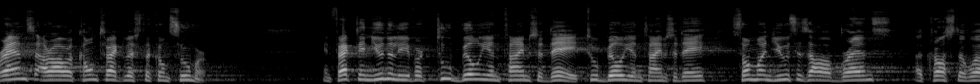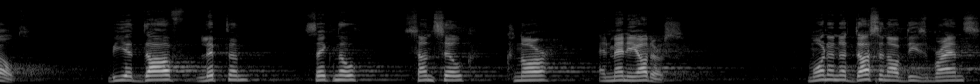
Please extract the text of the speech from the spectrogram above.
Brands are our contract with the consumer. In fact, in Unilever, 2 billion times a day, 2 billion times a day, someone uses our brands across the world. Be it Dove, Lipton, Signal, Sunsilk, Knorr, and many others. More than a dozen of these brands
